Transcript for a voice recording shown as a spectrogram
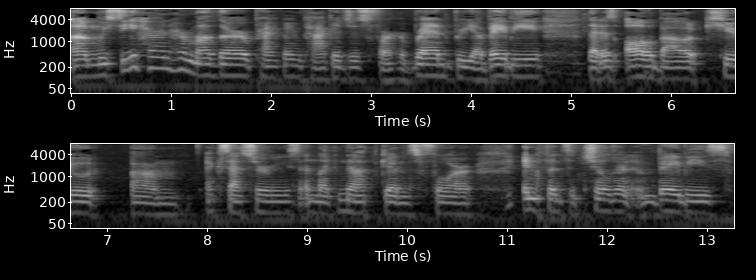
Um, we see her and her mother prepping packages for her brand, Bria Baby, that is all about cute um, accessories and like napkins for infants and children and babies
